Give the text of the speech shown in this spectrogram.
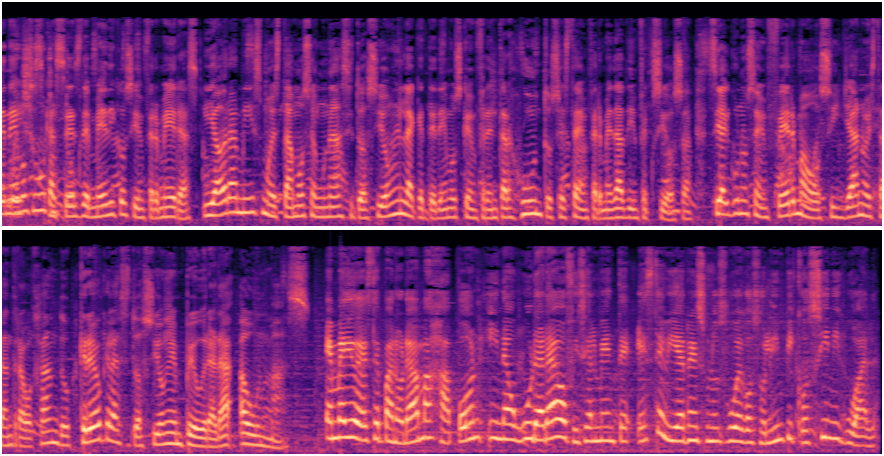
Tenemos escasez de médicos y enfermeras y ahora mismo estamos en una situación en la que tenemos que enfrentar juntos esta enfermedad infecciosa. Si alguno se enferma o si ya no están trabajando, creo que la situación empeorará aún más. En medio de este panorama, Japón inaugurará oficialmente este viernes unos Juegos Olímpicos sin igual.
